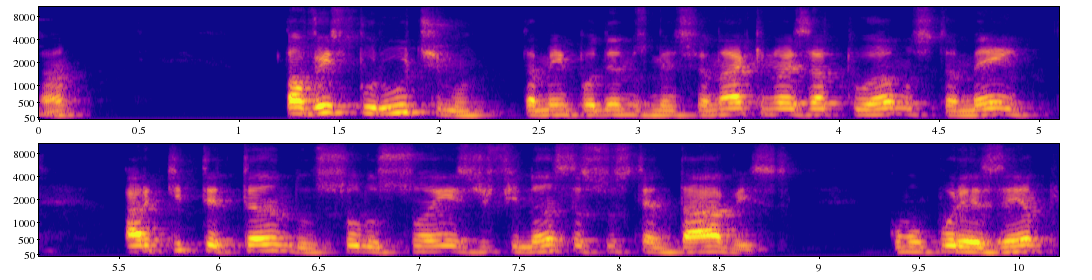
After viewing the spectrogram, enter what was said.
Tá? Talvez por último, também podemos mencionar que nós atuamos também arquitetando soluções de finanças sustentáveis, como, por exemplo,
